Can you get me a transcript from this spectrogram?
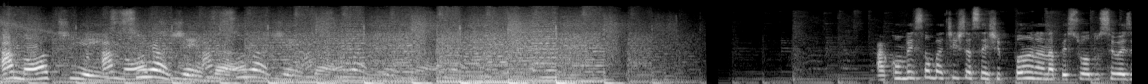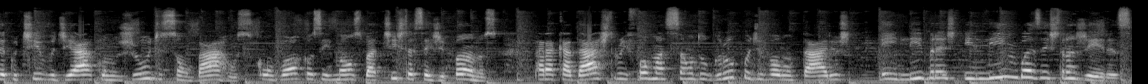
Anote em Anote sua agenda. Sua agenda. A Convenção Batista Sergipana, na pessoa do seu executivo diácono Judson Barros, convoca os irmãos batistas sergipanos para cadastro e formação do grupo de voluntários em Libras e línguas estrangeiras,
